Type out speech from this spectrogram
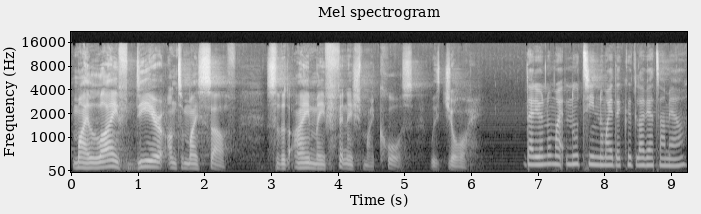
my life dear unto myself, so that I may finish my course with joy. Dar eu nu, mai, nu țin numai decât la viața mea,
